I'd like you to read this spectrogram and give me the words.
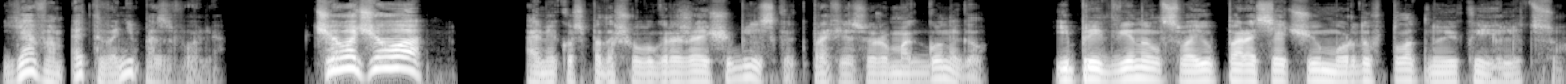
Я вам этого не позволю. «Чего-чего?» Амикус подошел угрожающе близко к профессору МакГонагал и придвинул свою поросячью морду вплотную к ее лицу.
